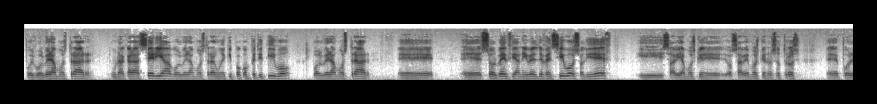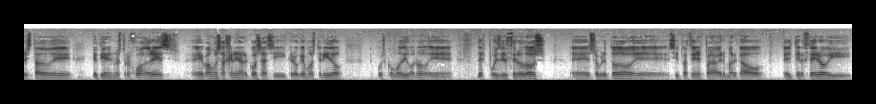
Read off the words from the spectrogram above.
pues volver a mostrar una cara seria, volver a mostrar un equipo competitivo, volver a mostrar solvencia a nivel defensivo, solidez y sabíamos que o sabemos que nosotros eh, por estado de, que tienen nuestros jugadores eh, vamos a generar cosas y creo que hemos tenido pues como digo no después del 0-2 sobre todo situaciones para haber marcado el tercero y,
